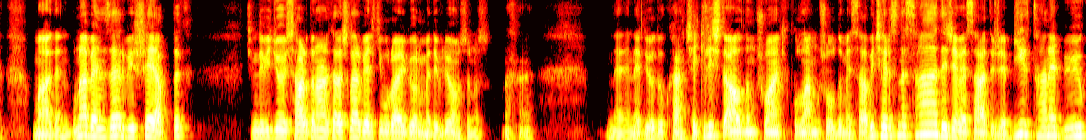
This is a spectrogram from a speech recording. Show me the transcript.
maden. Buna benzer bir şey yaptık. Şimdi videoyu sardın arkadaşlar belki burayı görmedi biliyor musunuz? ne, ne diyorduk? Ha, çekilişle aldım şu anki kullanmış olduğum hesabı. içerisinde sadece ve sadece bir tane büyük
